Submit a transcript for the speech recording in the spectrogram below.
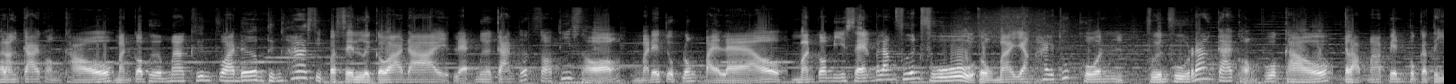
พลังกายของเขา มันก็เพิ่มมากขึ้นกว่าเดิมถึง 50%เลยก็ว่าได้ และเมื่อการทดสอบที่ 2 มาได้จบลงไปแล้ว มันก็มีแสงพลังฟื้นฟูส่งมายังให้ทุกคนฟื้นฟูร่างกายของพวกเขากลับมาเป็นปกติ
